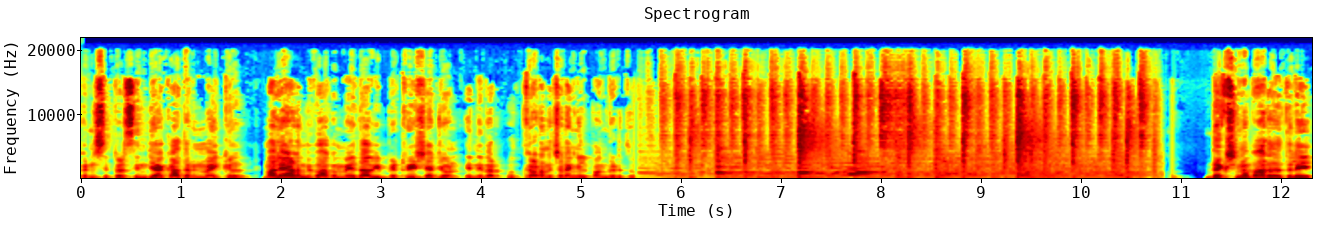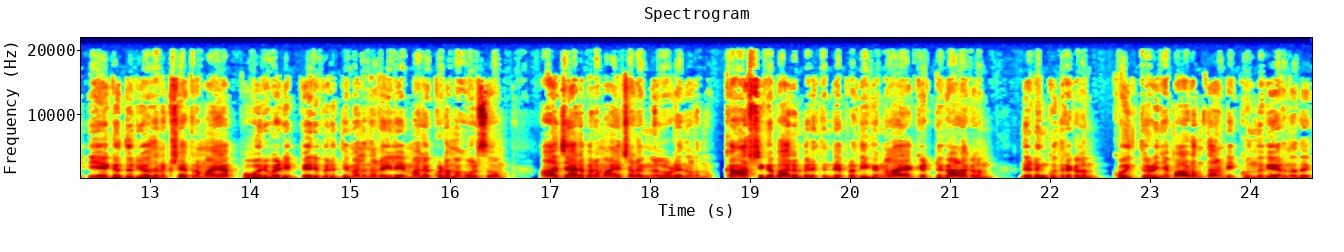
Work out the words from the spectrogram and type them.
principal Cynthia Catherine Michael Malayalam വിഭാഗം മേധാവി പെട്രീഷ്യ ജോൺ എന്നിവർ ഉദ്ഘാടന ചടങ്ങിൽ പങ്കെടുത്തു. ദക്ഷിണ ഭാരതത്തിലെ ഏക ദുര്യോധന ക്ഷേത്രമായ പോരുവഴി പെരുവിരുത്തി മലനടയിലെ മലക്കുട മഹോത്സവം ആചാരപരമായ ചടങ്ങുകളോടെ നടന്നു. കാർഷിക പാരമ്പര്യത്തിന്റെ പ്രതീകങ്ങളായ കെട്ടുകാളകളും നെടുംകുതിരകളും കൊയ്ത്തൊഴിഞ്ഞ പാടം താണ്ടി കുന്നുകയറുന്നത്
